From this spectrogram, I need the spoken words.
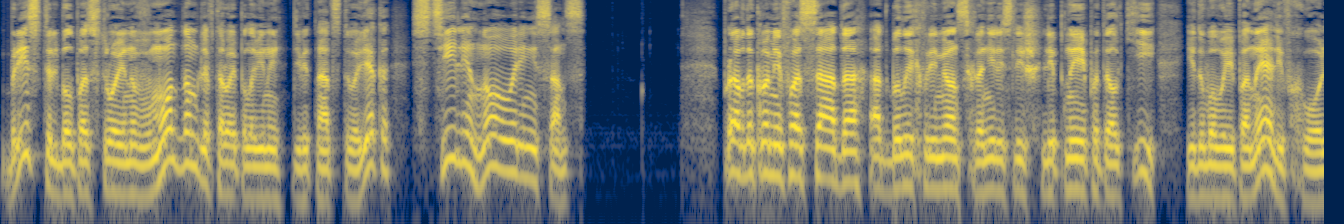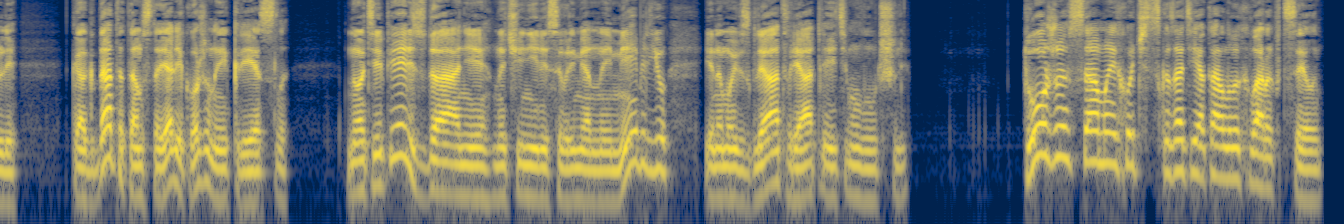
Бристоль был построен в модном для второй половины XIX века стиле нового ренессанса. Правда, кроме фасада, от былых времен сохранились лишь лепные потолки и дубовые панели в холле. Когда-то там стояли кожаные кресла. Но теперь здание начинили современной мебелью и, на мой взгляд, вряд ли этим улучшили. То же самое хочется сказать и о Карловых Варах в целом.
